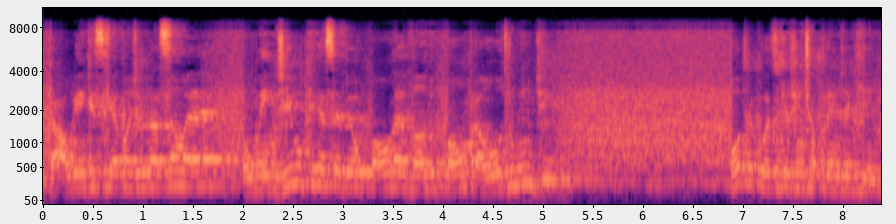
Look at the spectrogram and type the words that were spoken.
Então, alguém disse que a evangelização é um mendigo que recebeu pão levando pão para outro mendigo. Outra coisa que a gente aprende aqui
